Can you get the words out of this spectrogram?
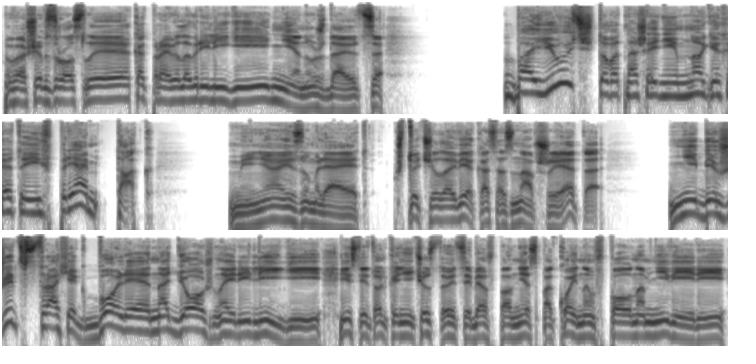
Ваши взрослые, как правило, в религии не нуждаются. Боюсь, что в отношении многих это и впрямь так. Меня изумляет, что человек, осознавший это, не бежит в страхе к более надежной религии, если только не чувствует себя вполне спокойным в полном неверии.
